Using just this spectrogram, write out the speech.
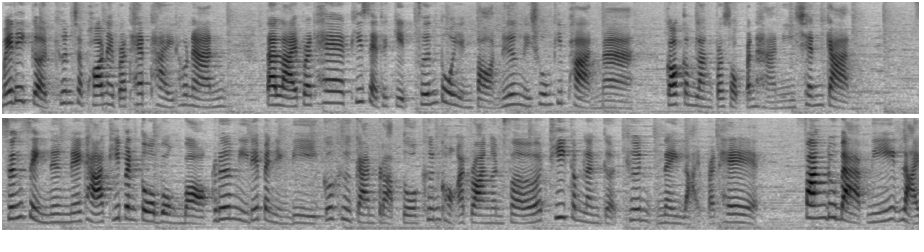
ไม่ได้เกิดขึ้นเฉพาะในประเทศไทยเท่านั้น แต่หลายประเทศที่เศรษฐกิจฟื้นตัวอย่างต่อเนื่องในช่วงที่ผ่านมา ก็กำลังประสบปัญหานี้เช่นกัน ซึ่งสิ่งหนึ่งนะคะที่เป็นตัวบ่งบอกเรื่องนี้ได้เป็นอย่างดี ก็คือการปรับตัวขึ้นของอัตราเงินเฟ้อที่กำลังเกิดขึ้นในหลายประเทศ ฟังดูแบบนี้หลาย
